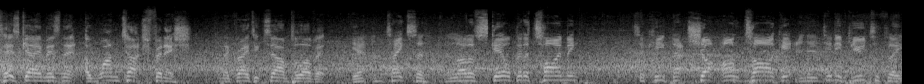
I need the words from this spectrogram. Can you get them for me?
It's his game, isn't it? A one-touch finish, and a great example of it. Yeah, and takes a, a lot of skill, bit of timing to keep that shot on target, and he did it beautifully.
